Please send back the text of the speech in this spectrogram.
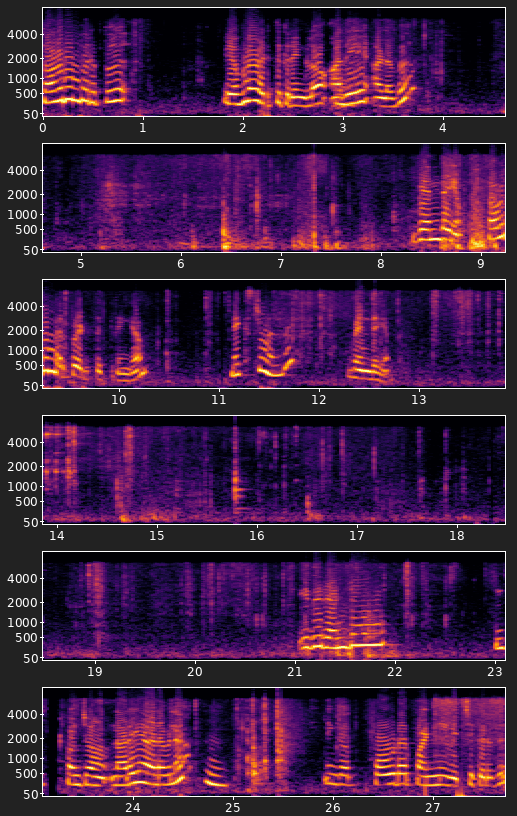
துவரம் பருப்பு எவ்வளவு எடுத்துக்கிறீங்களோ அதே அளவு வெந்தயம். துவரம் பருப்பு எடுத்துக்கிறீங்க. நெக்ஸ்ட் வந்து வெந்தயம். இது ரெண்டையும் கொஞ்சம் நிறைய அளவுல. நீங்க பவுடர் பண்ணி வச்சுக்கிறது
